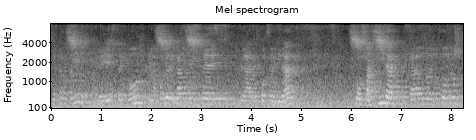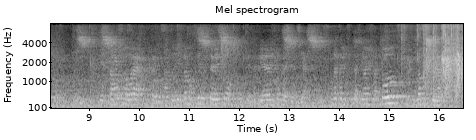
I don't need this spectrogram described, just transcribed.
ya estamos saliendo de este con el apoyo de cada uno de ustedes, de la responsabilidad compartida de cada uno de nosotros y estamos ahora regresando. Y estamos haciendo este evento, este primer evento presencial. Unas felicitaciones a todos y vamos cuidando.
